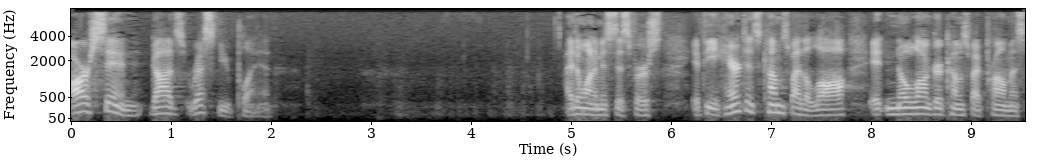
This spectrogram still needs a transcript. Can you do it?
Our sin, God's rescue plan. I don't want to miss this verse. If the inheritance comes by the law, it no longer comes by promise,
